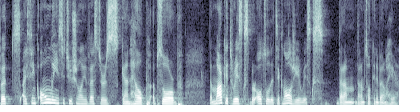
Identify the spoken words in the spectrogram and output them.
but I think only institutional investors can help absorb the market risks, but also the technology risks that I'm, that I'm talking about here.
